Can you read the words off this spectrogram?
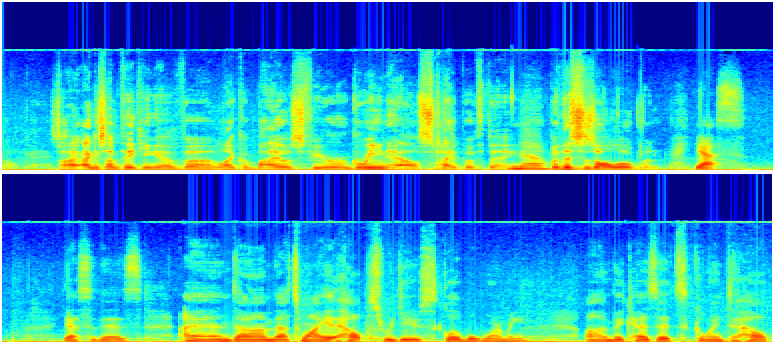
Okay, so I, I guess I'm thinking of uh, like a biosphere or greenhouse type of thing. No. But this is all open. Yes, yes it is. And um, that's why it helps reduce global warming, um, because it's going to help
